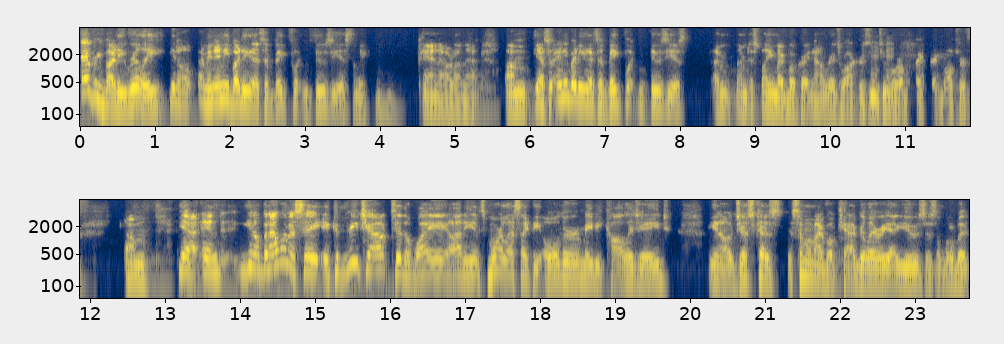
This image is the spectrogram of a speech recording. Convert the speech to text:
everybody really, you know, I mean, anybody that's a Bigfoot enthusiast, let me pan out on that. Um, yeah, so anybody that's a Bigfoot enthusiast, I'm I'm displaying my book right now, Ridge Walkers in Two Worlds by Greg Walter. Um, yeah, and you know, but I want to say it could reach out to the YA audience, more or less like the older, maybe college age, you know, just because some of my vocabulary I use is a little bit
